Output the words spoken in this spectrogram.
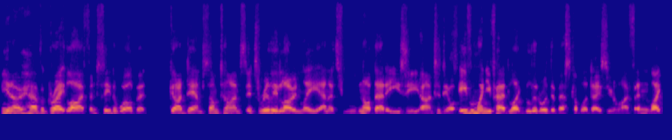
you know, have a great life and see the world. But goddamn, sometimes it's really lonely and it's not that easy uh, to deal, even when you've had like literally the best couple of days of your life. And like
